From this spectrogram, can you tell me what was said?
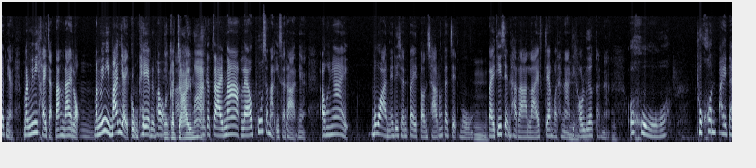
พเนี่ยมันไม่มีใครจัดตั้งได้หรอก มันไม่มีบ้านใหญ่กรุงเทพนึกภาพออกไหมันกระจายมากมันกระจายมากแล้วผู้สมัครอิสระเนี่ยเอาง่ายๆเมื่อวานเนี่ยดิฉันไปตอนเช้าตั้งแต่7จ็ดโมงอืมไปที่เซ็นทรัลไลฟ์แจ้งวัฒนะที่เขาเลือกกันน่ะโอ้โห ทุกคนไปแบ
